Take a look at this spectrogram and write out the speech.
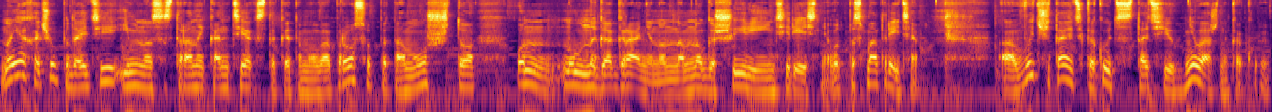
Но я хочу подойти именно со стороны контекста к этому вопросу, потому что он ну, многогранен, он намного шире интереснее. Вот посмотрите. А вы читаете какую-то статью, неважно какую.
